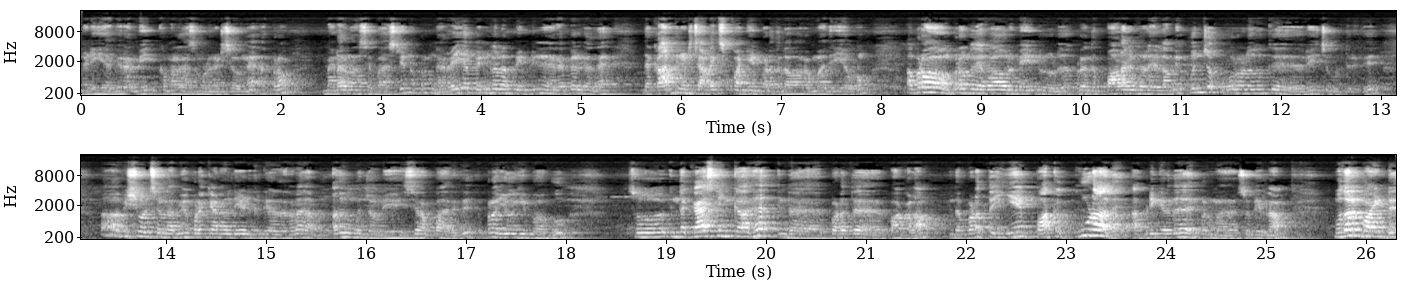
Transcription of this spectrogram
நடிகை அபிராமி கமல்ஹாசன் கூட நடித்தவங்க அப்புறம் மெடரா செபாஸ்டின் அப்புறம் நிறைய பெண்கள் அப்படி இப்படின்னு நிறைய பேர் இருக்காங்க. இந்த கார்த்தி நடிச்ச அலெக்ஸ் பாண்டியன் படத்தில் வர மாதிரியாகவும் அப்புறம் பிரபுதேவா ஒரு மெயின் ரோல் அப்புறம் இந்த பாடல்கள் எல்லாமே கொஞ்சம் ஓரளவுக்கு ரீச் கொடுத்துருக்கு. விஷுவல்ஸ் எல்லாமே கொடைக்கானல்லே எடுத்துருக்கிறதுனால அதுவும் கொஞ்சம் அப்படியே சிறப்பாக இருக்குது அப்புறம் யோகி பாபு ஸோ இந்த காஸ்டிங்காக இந்த படத்தை பார்க்கலாம். இந்த படத்தை ஏன் பார்க்கக்கூடாது அப்படிங்கிறத இப்போ நம்ம சொல்லிடலாம். முதல் பாயிண்ட்டு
